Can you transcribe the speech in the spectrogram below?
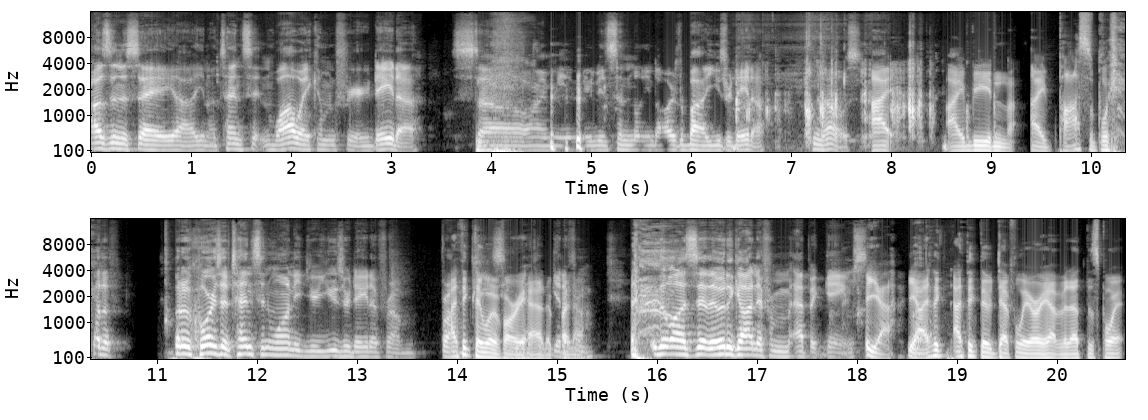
I was gonna say, uh, you know, Tencent and Huawei coming for your data. So I mean, maybe it's ten million dollars to buy user data. Who knows? I I mean, I possibly. But if, but of course, if Tencent wanted your user data from, from I think they would have already had it by now. from- Well, I said they would have gotten it from Epic Games. Yeah, yeah. I think I think they would definitely already have it at this point.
